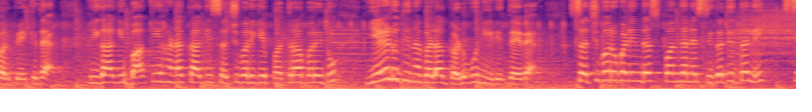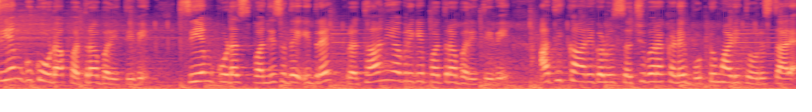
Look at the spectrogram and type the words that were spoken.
ಬರಬೇಕಿದೆ. ಹೀಗಾಗಿ ಬಾಕಿ ಹಣಕ್ಕಾಗಿ ಸಚಿವರಿಗೆ ಪತ್ರ ಬರೆದು ಏಳು ದಿನಗಳ ಗಡುವು ನೀಡಿದ್ದೇವೆ. ಸಚಿವರುಗಳಿಂದ ಸ್ಪಂದನೆ ಸಿಗದಿದ್ದಲ್ಲಿ ಸಿಎಂಗೂ ಕೂಡ ಪತ್ರ ಬರೀತೀವಿ. ಸಿಎಂ ಕೂಡ ಸ್ಪಂದಿಸದೇ ಇದ್ರೆ ಪ್ರಧಾನಿ ಅವರಿಗೆ ಪತ್ರ ಬರಿತೀವಿ. ಅಧಿಕಾರಿಗಳು ಸಚಿವರ ಕಡೆ ಬೊಟ್ಟು ಮಾಡಿ ತೋರಿಸ್ತಾರೆ.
